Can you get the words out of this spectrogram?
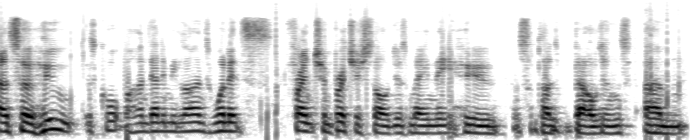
and so who is caught behind enemy lines? Well, it's French and British soldiers mainly who, sometimes Belgians, um,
